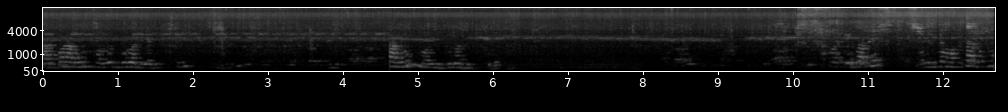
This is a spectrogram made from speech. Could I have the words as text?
তারপর আমি হলুদ গুঁড়ো দিয়ে দিচ্ছি। আমি হলুদ গুঁড়ো দিচ্ছি। এইভাবে মশলাগুলো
